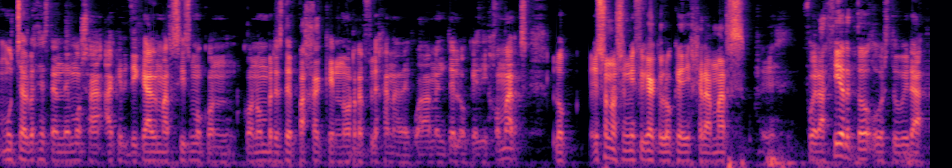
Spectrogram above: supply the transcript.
muchas veces tendemos a, criticar el marxismo con, hombres de paja que no reflejan adecuadamente lo que dijo Marx. eso no significa que lo que dijera Marx eh, fuera cierto o estuviera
